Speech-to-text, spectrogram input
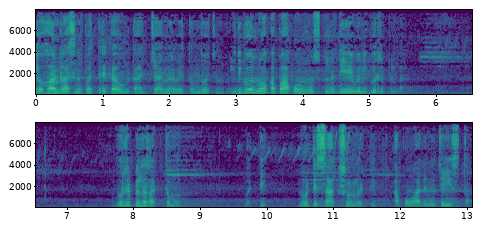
యోహాన్ రాసిన పత్రిక ఒకటి అధ్యాయం ఇరవై తొమ్మిది వచ్చిన ఇదిగో లోక పాపమును మూసుకున్న దేవుని గొర్రెపిల్ల. గొర్రెపిల్ల రక్తము బట్టి నోటి సాక్ష్యం బట్టి అపవాదిని జయిస్తాం.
